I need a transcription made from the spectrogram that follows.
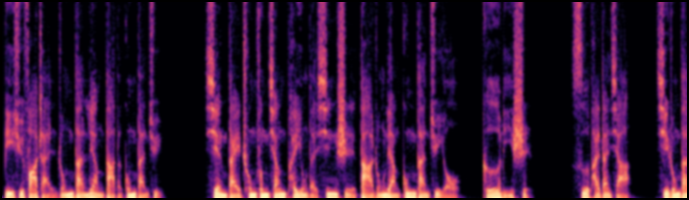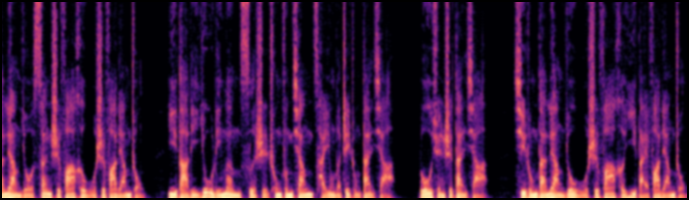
必须发展容弹量大的供弹具。现代冲锋枪配用的新式大容量供弹具有隔离式四排弹匣，其容弹量有三十发和五十发两种。意大利 U 零 M 四式冲锋枪采用了这种弹匣，螺旋式弹匣，其容弹量有五十发和一百发两种。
